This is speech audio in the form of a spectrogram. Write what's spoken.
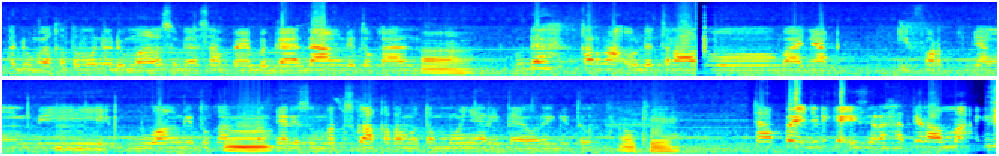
aduh nggak ketemu nih udah males udah sampai begadang gitu kan Ah, udah karena udah terlalu banyak effort yang dibuang gitu kan Hmm. buat nyari sumber terus gak ketemu temu nyari teori gitu Oke. capek jadi kayak istirahatnya lama gitu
